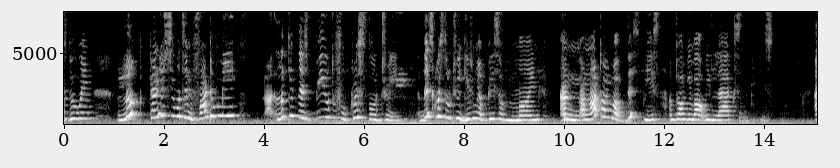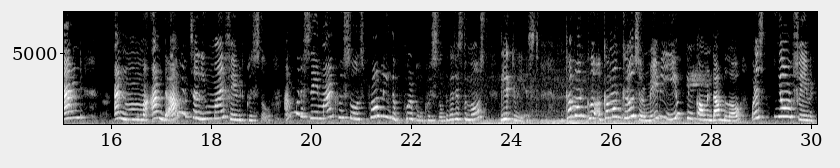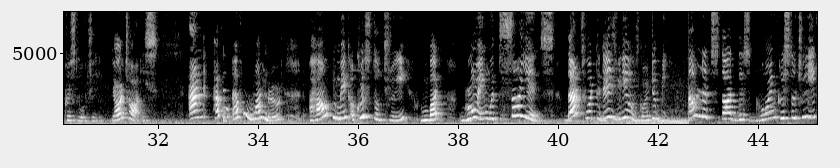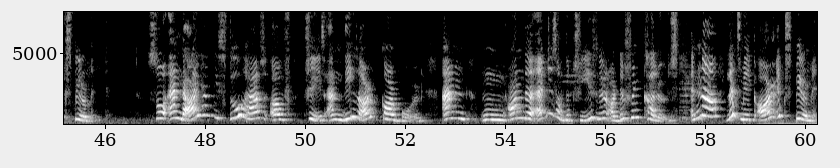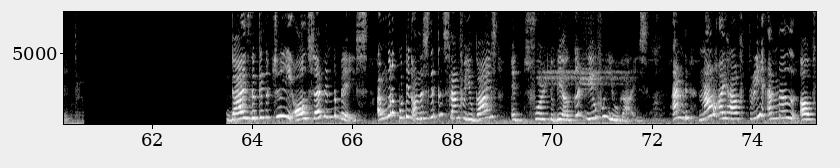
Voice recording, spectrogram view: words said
was doing. Look, can you see what's in front of me? Uh, look at this beautiful crystal tree. This crystal tree gives me a peace of mind. And I'm not talking about this peace, I'm talking about relaxing peace. And and, and I'm going to tell you my favorite crystal. I'm going to say my crystal is probably the purple crystal because it's the most glitteriest. Come on, come on closer. Maybe you can comment down below what is favorite crystal tree. Your choice. And have you ever wondered how to make a crystal tree but growing with science? That's what today's video is going to be. Now let's start this growing crystal tree experiment. So, and I have these two halves of trees and these are cardboard. And mm, on the edges of the trees, there are different colors. And now, let's make our experiment. Guys, look at the tree all set in the base. I'm to put it on this little stand for you guys. It's for it to be a good view for you guys. And now I have 3 ml of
